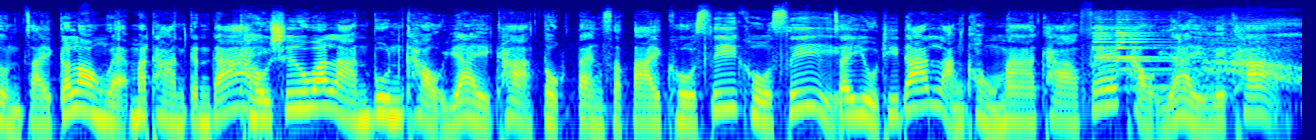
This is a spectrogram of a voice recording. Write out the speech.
สนใจก็ลองแวะมาทานกันได้ เขาชื่อว่าร้านบุญเขาใหญ่ค่ะ ตกแต่งสไตล์โคซี่โคซี่จะอยู่ที่ด้านหลังของมาคาเฟ่เขาใหญ่เลยค่ะ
